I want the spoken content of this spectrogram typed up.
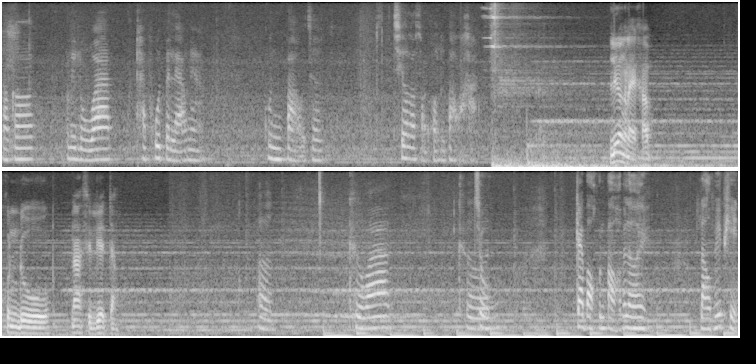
แล้วก็ไม่รู้ว่าถ้าพูดไปแล้วเนี่ย คุณเป่าจะเชื่อเราสองคนหรือเปล่าอะค่ะ เรื่องอะไรครับ คุณดูน่าซีเรียสจัง เออคือว่าคือจุ๊บแกบอกคุณเป่าเขาไปเลย เราไม่ผิด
